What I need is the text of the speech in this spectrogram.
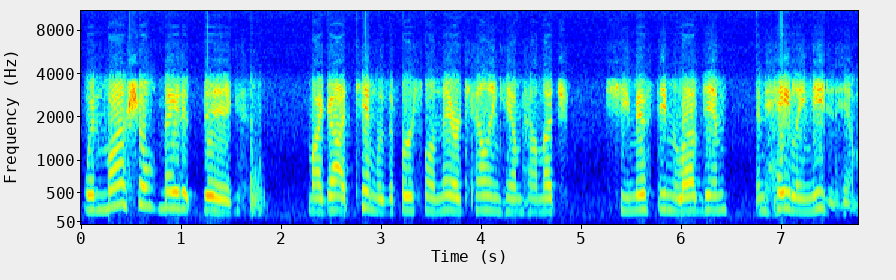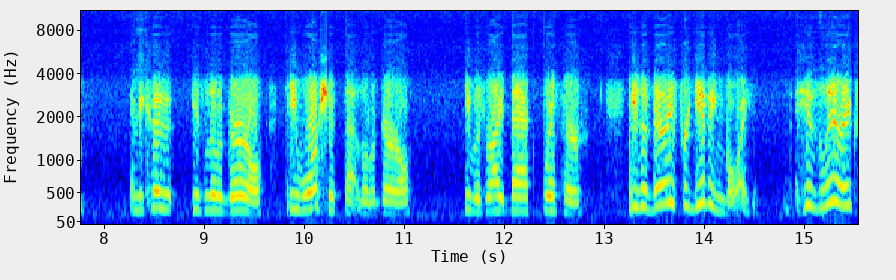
When Marshall made it big, my God, Kim was the first one there telling him how much she missed him, loved him, and Hailie needed him. And because his little girl, he worshipped that little girl. He was right back with her. He's a very forgiving boy. His lyrics,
